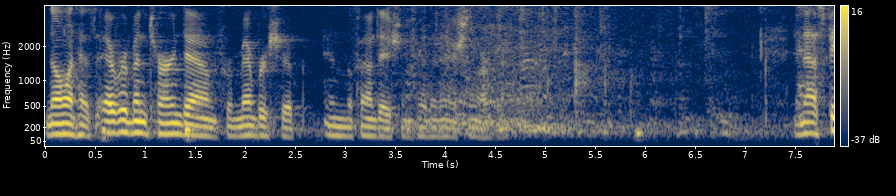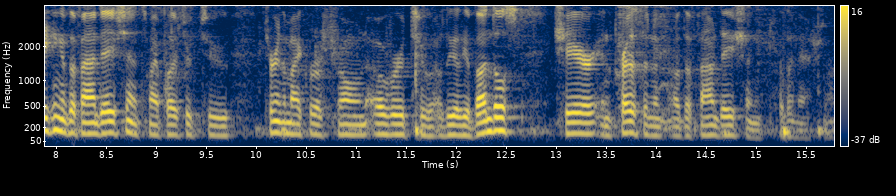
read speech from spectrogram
no one has ever been turned down for membership in the Foundation for the National Archives. And now, speaking of the Foundation, it's my pleasure to turn the microphone over to A'Lelia Bundles, Chair and President of the Foundation for the National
